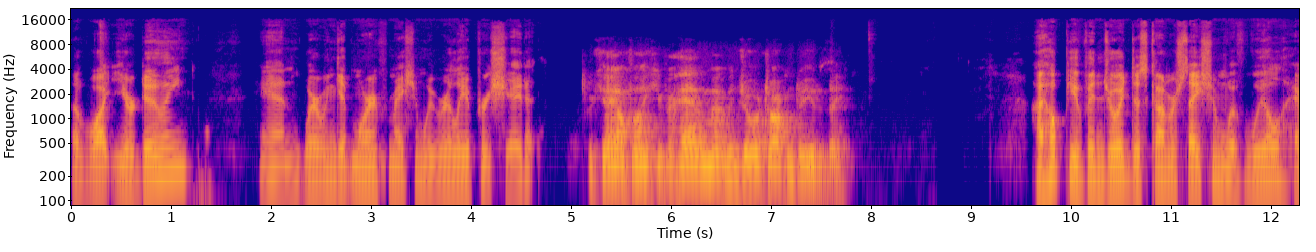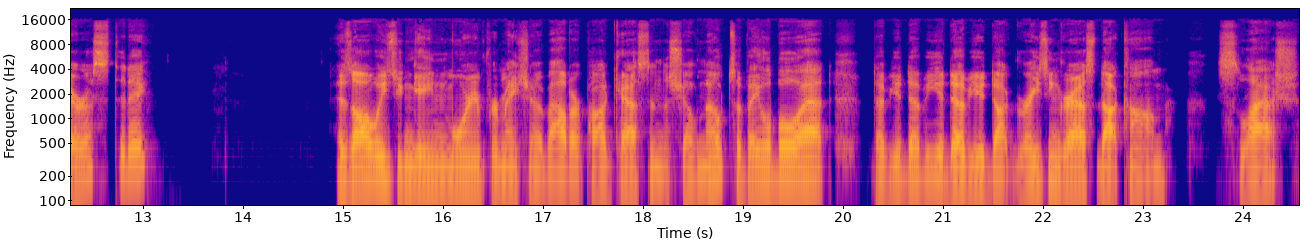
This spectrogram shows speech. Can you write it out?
of what you're doing and where we can get more information. We really appreciate it. Okay, I'll thank you for having me. I've enjoyed talking to you today. I hope you've enjoyed this conversation with Will Harris today. As always, you can gain more information about our podcast in the show notes available at www.grazinggrass.com slash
